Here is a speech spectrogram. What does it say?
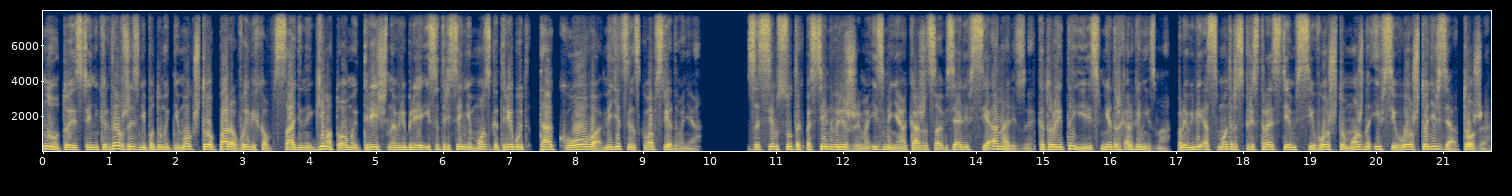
Ну, то есть я никогда в жизни подумать не мог, что пара вывихов, ссадины, гематомы, трещина в ребре и сотрясение мозга требуют такого медицинского обследования. За семь суток постельного режима из меня, кажется, взяли все анализы, которые таились в недрах организма, провели осмотр с пристрастием всего, что можно и всего, что нельзя, тоже.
